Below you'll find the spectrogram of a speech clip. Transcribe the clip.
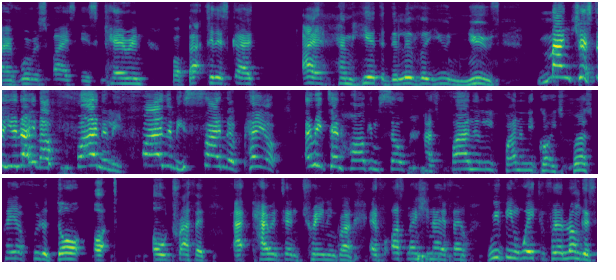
Ivorian Spice is caring. But back to this, guys. I am here to deliver you news. Manchester United finally, finally signed a player. Ten Hag himself has finally, finally got his first player through the door at Old Trafford at Carrington Training Ground. And for us, Manchester United fans, we've been waiting for the longest.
